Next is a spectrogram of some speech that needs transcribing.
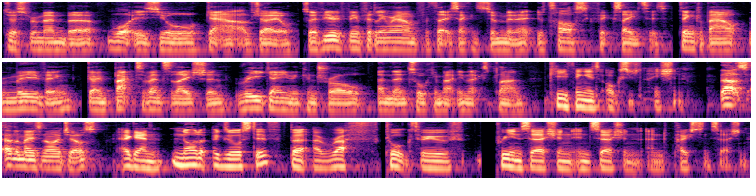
Just remember what is your get out of jail. So if you've been fiddling around for 30 seconds to a minute, you're task fixated. Think about removing, going back to ventilation, regaining control, and then talking about your next plan. Key thing is oxygenation. That's LMAs and iGels. Again, not exhaustive, but a rough talk through of pre insertion, insertion, and post insertion.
